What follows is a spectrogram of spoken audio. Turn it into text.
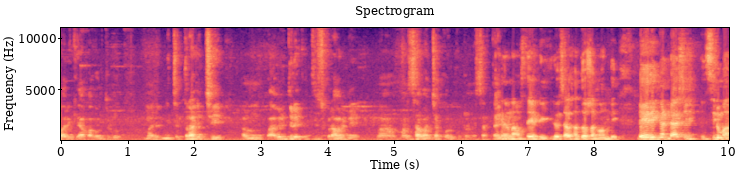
వారికి ఆ భగవంతుడు మరి ఇన్ని చిత్రాలు ఇచ్చి అభివృద్ధిలోకి తీసుకురావాలని మనసావాచ కోరుకుంటున్నాను సార్. థ్యాంక్ యూ నమస్తే అండి. ఈరోజు చాలా సంతోషంగా ఉంది. డేరింగ్ అండ్ డాషింగ్ ఈ సినిమా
